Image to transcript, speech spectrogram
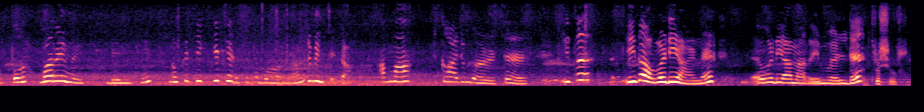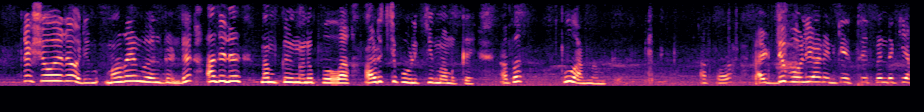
അപ്പോൾ മറൈൻ വേൾഡിലേക്ക് നമുക്ക് ടിക്കറ്റ് എടുത്തിട്ട് പോകാം. ഒരു മിനിറ്റ് കേട്ടോ അമ്മ കാര്യം പറയട്ടെ. ഇത് ഇത് അവിടെയാണ് എവിടെയാ മറൈൻ വേൾഡ് തൃശ്ശൂർ. തൃശ്ശൂർ ഒരു മറൈൻ വേൾഡ് ഉണ്ട്. അതിൽ നമുക്ക് ഇങ്ങനെ പോവാം. അടിച്ച് പൊളിക്കും നമുക്ക്. അപ്പോൾ പോവാം നമുക്ക്. അപ്പോൾ അടിപൊളിയാണ്. എനിക്ക് എത്തിപ്പ എന്തൊക്കെയാ?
